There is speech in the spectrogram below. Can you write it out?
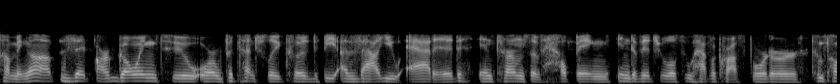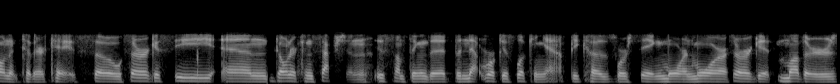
coming up that are going to or potentially could be a value added in terms of helping individuals who have a cross border component to their case. So, surrogacy and donor conception is something that the network is looking at because we're seeing more and more surrogate mothers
